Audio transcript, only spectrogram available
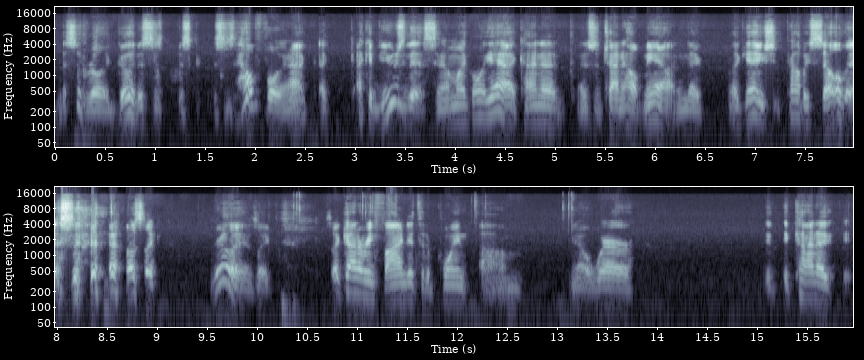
this is really good. This is this, this is helpful. And I, I I could use this. And I'm like, well, yeah. I kind of this is trying to help me out. And they're like, yeah, you should probably sell this. I was like, really? I was like so I kind of refined it to the point, um, you know, where it, it kind of it,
